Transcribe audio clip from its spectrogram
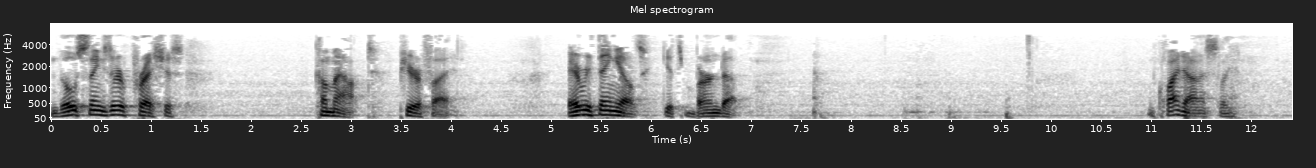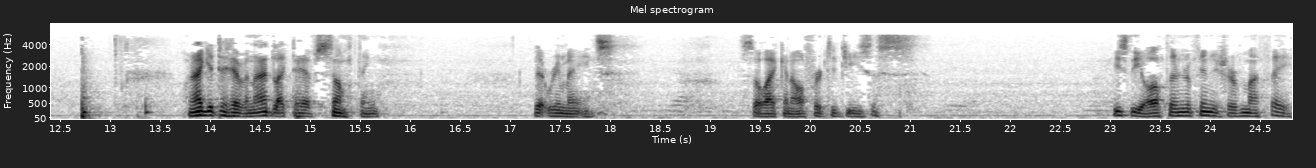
and those things that are precious come out purified. Everything else gets burned up. And quite honestly, when I get to heaven, I'd like to have something that remains so I can offer to Jesus. He's the author and the finisher of my faith.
